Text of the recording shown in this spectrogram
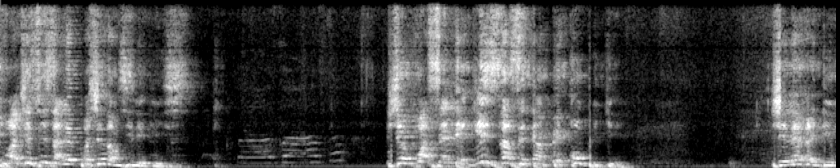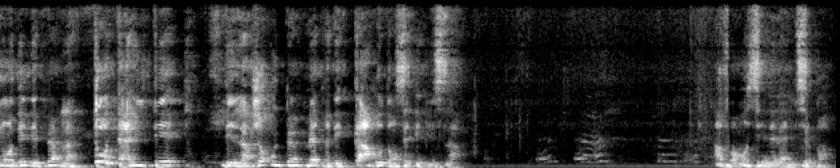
Une fois je suis allé prêcher dans une église. Je vois cette église-là, c'est un peu compliqué. Je leur ai demandé de faire la totalité de l'argent où ils peuvent mettre des carreaux dans cette église-là. Avant aussi, elle ne sait pas.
